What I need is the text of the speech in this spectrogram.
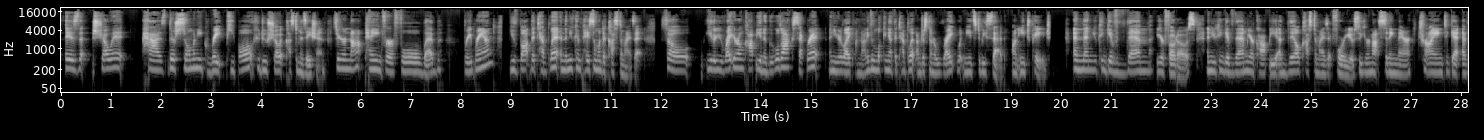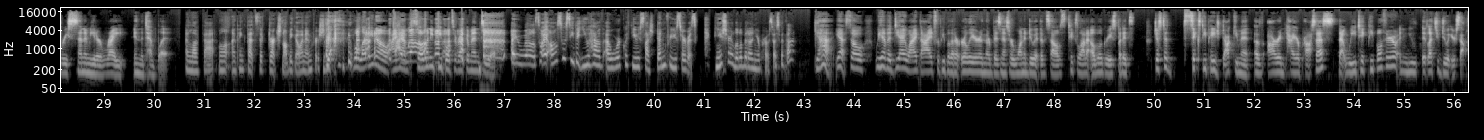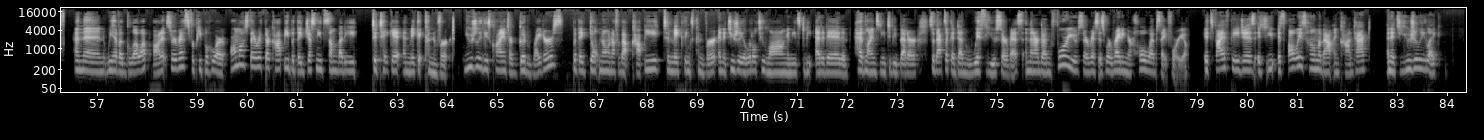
is that Showit has, there's so many great people who do Showit customization. So you're not paying for a full web rebrand. You've bought the template and then you can pay someone to customize it. So either you write your own copy in a Google Doc separate and you're like, I'm not even looking at the template. I'm just going to write what needs to be said on each page. And then you can give them your photos and you can give them your copy and they'll customize it for you. So you're not sitting there trying to get every centimeter right in the template. I love that. Well, I think that's the direction I'll be going in for sure. Yeah. Well, let me know. I I have will. so many people to recommend to you. I will. So I also see that you have a work with you slash done for you service. Can you share a little bit on your process with that? Yeah, yeah. So we have a DIY guide for people that are earlier in their business or want to do it themselves. It takes a lot of elbow grease, but it's just a 60 page document of our entire process that we take people through and you it lets you do it yourself. And then we have a glow up audit service for people who are almost there with their copy but they just need somebody to take it and make it convert. Usually these clients are good writers but they don't know enough about copy to make things convert. And it's usually a little too long and needs to be edited and headlines need to be better. So that's like a done with you service. And then our done for you service is we're writing your whole website for you. It's five pages. It's it's always home about and contact. And it's usually like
